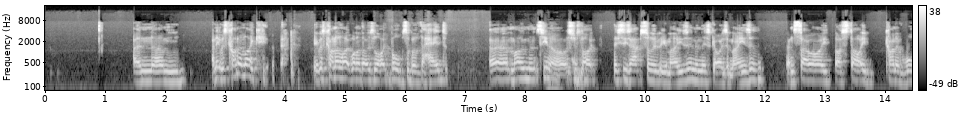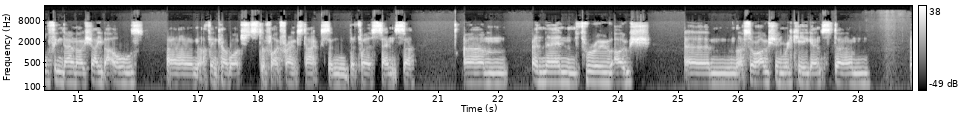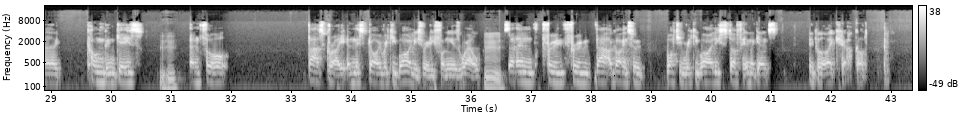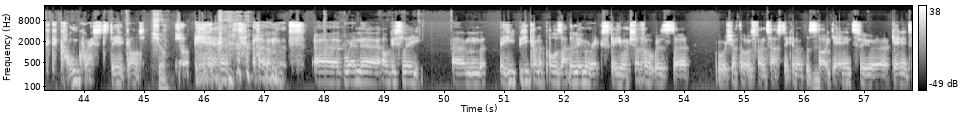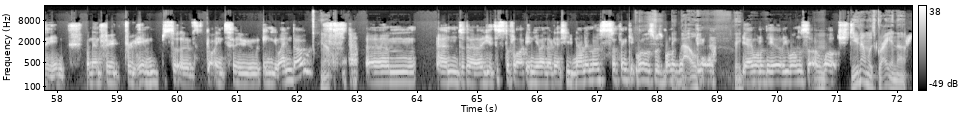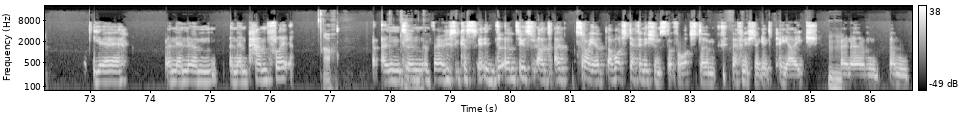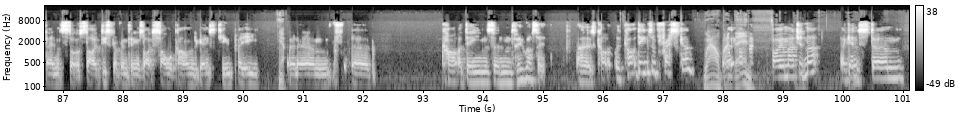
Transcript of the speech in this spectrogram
and um, and it was kind of like it was kind of like one of those light bulbs above the head uh, moments. You know, it's just like this is absolutely amazing, and this guy's amazing. And so I, I started kind of wolfing down O'Shea battles. Um, I think I watched stuff like Frank Stacks and the first Censor. Um, and then through Osh, um, I saw Ocean Ricky against um, uh, Kong and Giz and thought, that's great. And this guy, Rikky Riley's really funny as well. So then through through that, I got into watching Rikky Riley stuff, him against people are like, oh God, Conquest, dear God. Sure. um, uh, when uh, obviously um, he he kind of pulls out the limerick scheme, which I thought was. Uh, which I thought was fantastic, and I started getting into uh, getting into him, and then through through him, sort of got into innuendo, Yeah. um, and uh, yeah, stuff like innuendo against unanimous. I think it was was one Big of the Big- yeah one of the early ones that I watched. Unam was great in that. Yeah, and then um, and then pamphlet Oh, and and, and various because um, it was, I, I, sorry I, I watched definition stuff. I watched um, definition against pH, Mm-hmm. and um, and then sort of started discovering things like Soul Khan against QP, Yeah. and um, uh, Carter Deems and who was it? Uh, it was Carter, Carter and Fresco. wow! Back then, If I imagine that against um,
